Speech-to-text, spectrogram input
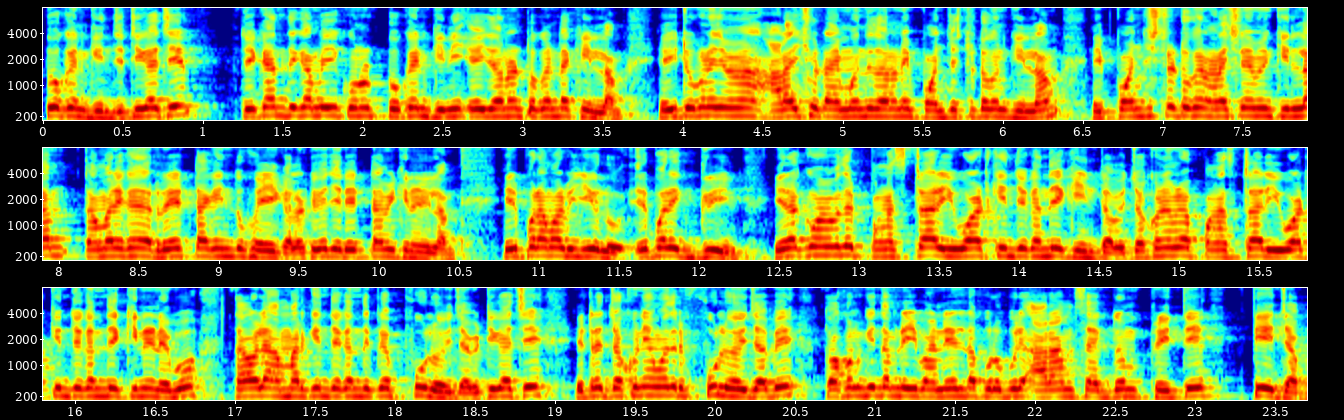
টোকেন কিনছি, ঠিক আছে? তো এখান থেকে আমি কোনো টোকেন কিনি, এই ধরনের টোকেনটা কিনলাম। এই টোকেনে যেমন আড়াইশো ডায়মন্ডে ধরুন এই পঞ্চাশটা টোকেন কিনলাম। এই পঞ্চাশটা টোকেন আড়াইশো ডায়মন্ড কিনলাম, তো আমার এখানে রেটটা কিন্তু হয়ে গেল, ঠিক আছে? রেটটা আমি কিনে নিলাম। এরপর আমার ইয়েলো এরপরে গ্রিন এরকম আমাদের পাঁচটা রিওয়ার্ড কিন্তু এখান থেকে কিনতে হবে। যখন আমরা পাঁচটা রিওয়ার্ড কিন্তু এখান থেকে কিনে নেব, তাহলে আমার কিন্তু এখান থেকে ফুল হয়ে যাবে, ঠিক আছে? এটা যখনই আমাদের ফুল হয়ে যাবে, তখন কিন্তু আমরা এই বান্ডেলটা পুরোপুরি আরামসে একদম ফ্রিতে পেয়ে যাব।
